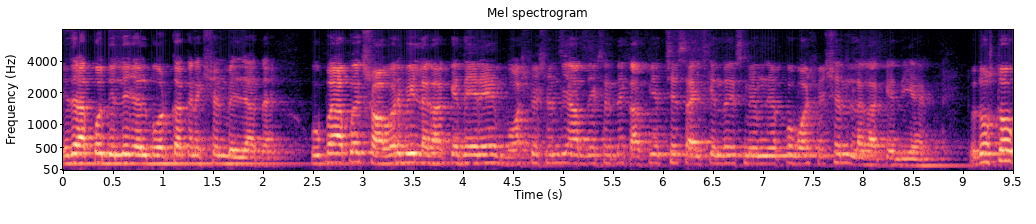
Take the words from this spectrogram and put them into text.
इधर आपको दिल्ली जल बोर्ड का कनेक्शन मिल जाता है। ऊपर आपको एक शॉवर भी लगा के दे रहे हैं। वॉश बेसन भी आप देख सकते हैं, काफ़ी अच्छे साइज़ के अंदर इसमें हमने आपको वॉश बेसन लगा के दिया है। तो दोस्तों,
